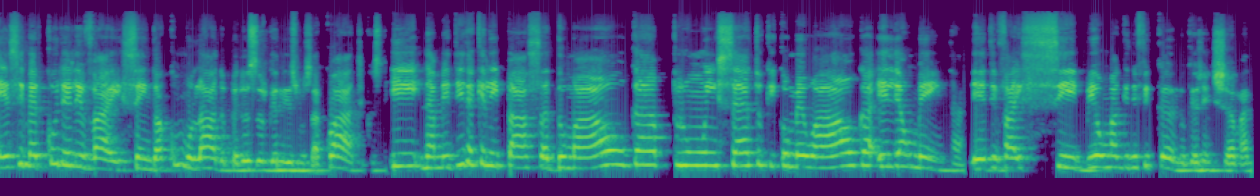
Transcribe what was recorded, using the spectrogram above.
Esse mercúrio ele vai sendo acumulado pelos organismos aquáticos e na medida que ele passa de uma alga para um inseto que comeu a alga, ele aumenta. Ele vai se biomagnificando, que a gente chama.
